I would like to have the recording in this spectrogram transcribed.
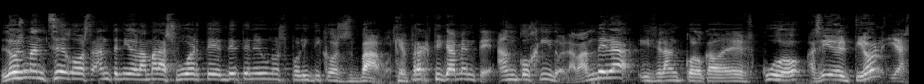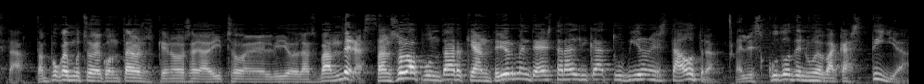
Los manchegos han tenido la mala suerte de tener unos políticos vagos que prácticamente han cogido la bandera y se la han colocado en el escudo, así del tirón y ya está. Tampoco hay mucho que contaros que no os haya dicho en el vídeo de las banderas. Tan solo apuntar que anteriormente a esta heráldica tuvieron esta otra, el escudo de Nueva Castilla,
